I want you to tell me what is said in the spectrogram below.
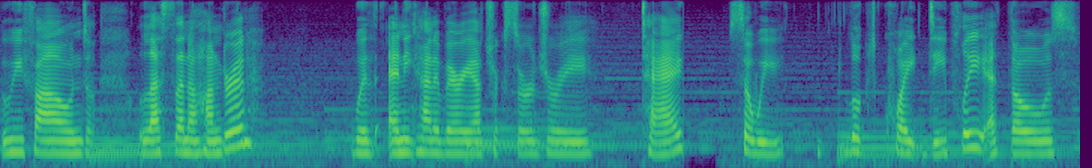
we found less than 100 with any kind of bariatric surgery tag. So we looked quite deeply at those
